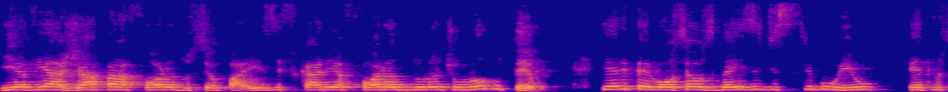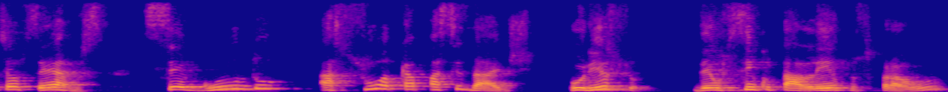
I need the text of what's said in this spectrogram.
ia viajar para fora do seu país e ficaria fora durante um longo tempo. E ele pegou seus bens e distribuiu entre os seus servos, segundo a sua capacidade. Por isso, deu cinco talentos para um,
